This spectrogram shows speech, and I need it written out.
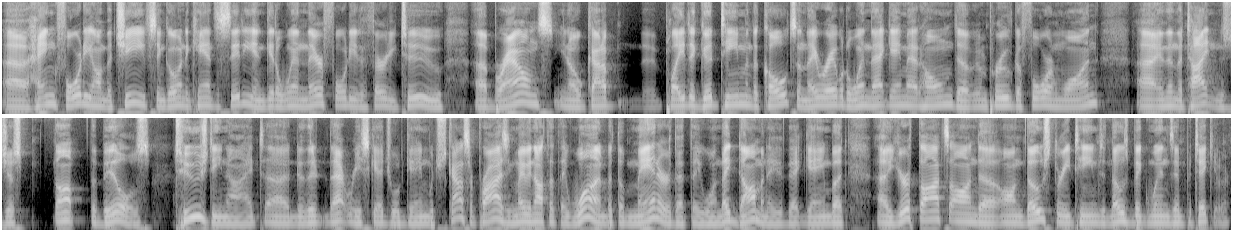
Uh, hang 40 on the Chiefs and go into Kansas City and get a win there 40 to 32. Uh, Browns, you know, kind of played a good team in the Colts, and they were able to win that game at home to improve to four and one. Uh, and then the Titans just thumped the Bills Tuesday night, uh, that rescheduled game, which was kind of surprising. Maybe not that they won, but the manner that they won, they dominated that game. But uh, your thoughts on the, on those three teams and those big wins in particular?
